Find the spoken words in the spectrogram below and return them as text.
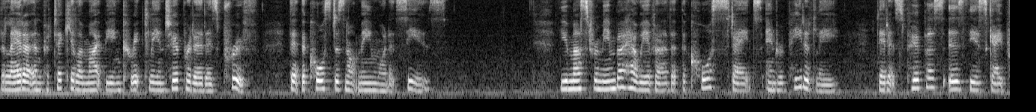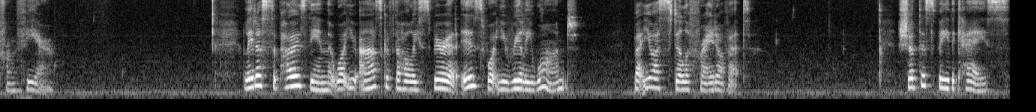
The latter in particular might be incorrectly interpreted as proof that the course does not mean what it says. You must remember, however, that the course states, and repeatedly, that its purpose is the escape from fear. Let us suppose then that what you ask of the Holy Spirit is what you really want, but you are still afraid of it. Should this be the case,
